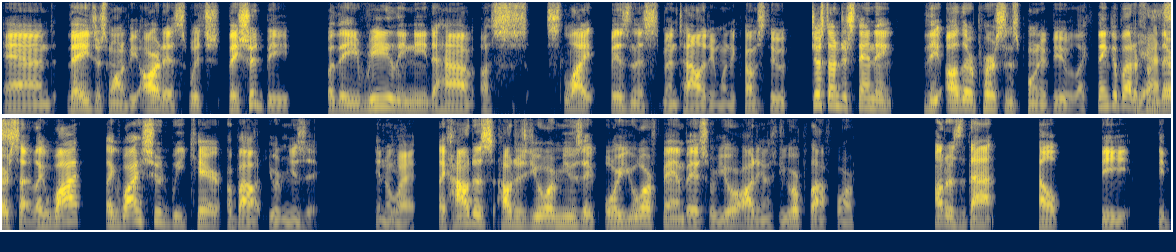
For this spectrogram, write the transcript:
and they just want to be artists, which they should be, but they really need to have a s- slight business mentality when it comes to just understanding the other person's point of view. Like think about it from their side. Like why like why should we care about your music in a Yeah. way? Like how does how does your music or your fan base or your audience, or your platform, how does that help the the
